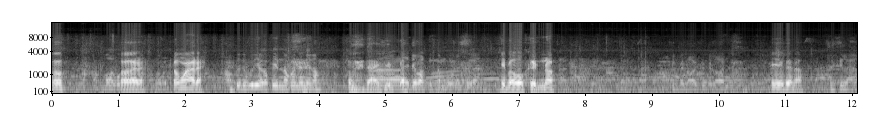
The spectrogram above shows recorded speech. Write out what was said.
โอ้พอแล้วลงมาเลยเอาคือในผู้เดียวก็เป็นเนาะคนนั้นนี่เนาะโอ้ยได้คลิปแล้วเดี๋ยวว่ากินน้ำมูน้ำเสือนคิดว่าบ่ขึ้นเนาะขึ้นไปรอดขึ้นไปรอดพี่ขึ้นเหรอขึ้นขึ้นแล้ว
